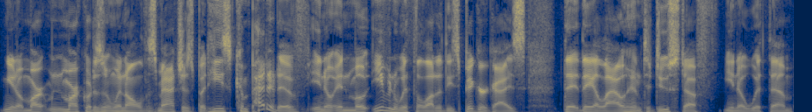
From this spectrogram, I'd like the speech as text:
you know, Mar- Marco doesn't win all of his matches, but he's competitive, you know, in mo- even with a lot of these bigger guys, they, they allow him to do stuff, you know, with them.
